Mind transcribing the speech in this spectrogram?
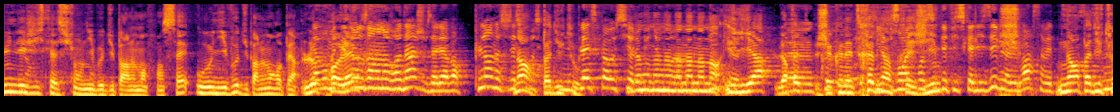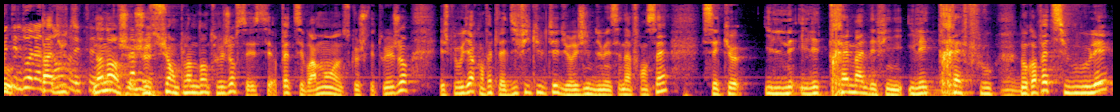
une législation au niveau du Parlement français ou au niveau du Parlement européen. Le Là, vous problème. dans un engrenage, vous allez avoir plein d'associations Non, parce pas qui du ne tout. plaisent pas aussi à Non, non, l'opinion non, non, non, non, publique, il y a- en fait, euh, je connais très bien ce régime. défiscalisés, vous allez voir, ça va être. Non, pas du tout. mettez le doigt Pas du tout. Non, non, euh, je, suis en plein dedans tous les jours. C'est, c'est- en fait, c'est vraiment euh, ce que je fais tous les jours. Et je peux vous dire qu'en fait, la difficulté du régime du mécénat français, c'est que il, est très mal défini. Il est très flou. Mm. Donc, en fait, si vous voulez,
